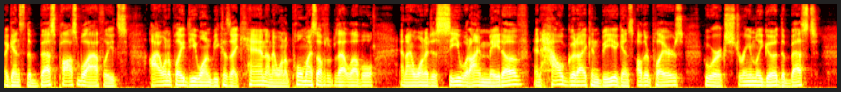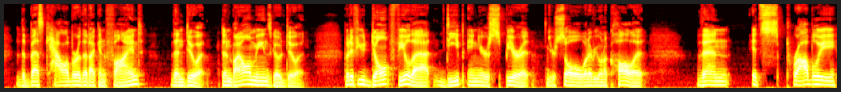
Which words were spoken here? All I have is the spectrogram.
against the best possible athletes, I want to play D1 because I can and I want to pull myself up to that level and I want to just see what I'm made of and how good I can be against other players who are extremely good, the best the best caliber that I can find, then do it. Then by all means go do it. But if you don't feel that deep in your spirit, your soul, whatever you want to call it, then it's probably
